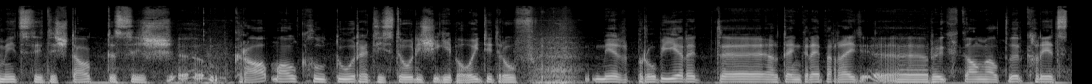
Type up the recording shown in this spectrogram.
mitten in der Stadt. Es ist äh, Grabmalkultur, hat historische Gebäude drauf. Wir probieren äh, an dem Gräberrückgang halt wirklich jetzt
